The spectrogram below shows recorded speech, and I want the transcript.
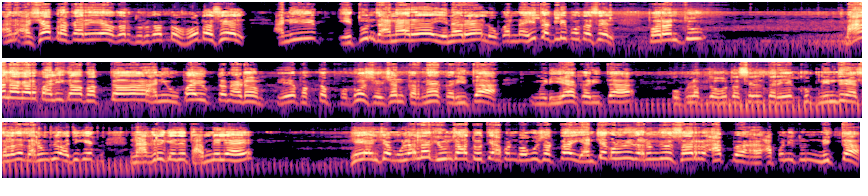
आणि अशा प्रकारे अगर दुर्गंध होत असेल आणि येथून जाणाऱ्या येणाऱ्या लोकांनाही तकलीफ होत असेल परंतु महानगरपालिका फक्त आणि उपायुक्त मॅडम हे फक्त फोटो सेशन करण्याकरिता मीडियाकरिता उपलब्ध होत असेल तर हे खूप निंदनीय असेल चला तर जाणून घेऊ अधिक एक नागरिक येथे थांबलेले आहे. हे यांच्या मुलांना घेऊन जात होते आपण बघू शकता. यांच्याकडूनही जाणून घेऊ. सर आप आपण इथून निघता.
